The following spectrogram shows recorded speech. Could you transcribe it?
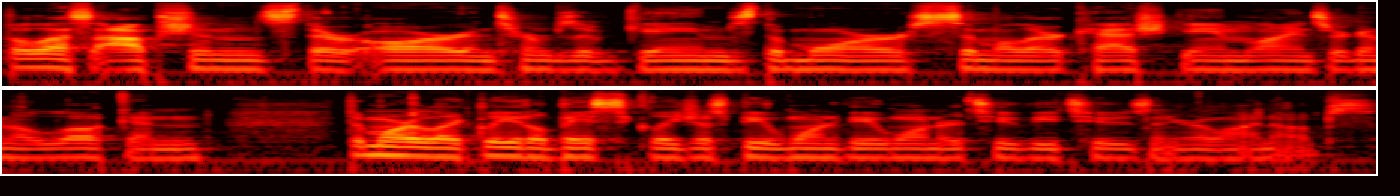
the less options there are in terms of games, the more similar cash game lines are going to look, and the more likely it'll basically just be one v one or two v twos in your lineups.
